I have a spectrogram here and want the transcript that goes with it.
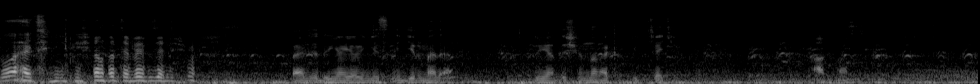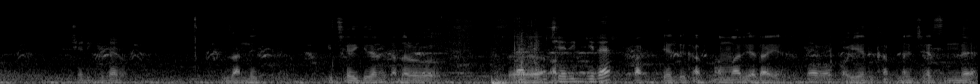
dua et inşallah tepemize düşmez. Bence dünya yörüngesine girmeden dünya dışından akıp gidecek. Akmaz. İçeri girer o. Zannetmiyorum. İçeri girene kadar o e, içeri girer. Bak yedi katman var ya dayı. evet. O yedi katman içerisinde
